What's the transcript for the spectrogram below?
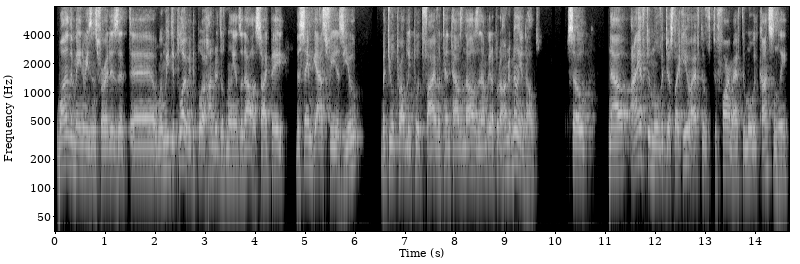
one of the main reasons for it is that uh, when we deploy, we deploy hundreds of millions of dollars. So I pay the same gas fee as you, but you'll probably put five or ten thousand dollars, and I'm going to put a hundred million dollars. So now I have to move it just like you. I have to, to farm. I have to move it constantly,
